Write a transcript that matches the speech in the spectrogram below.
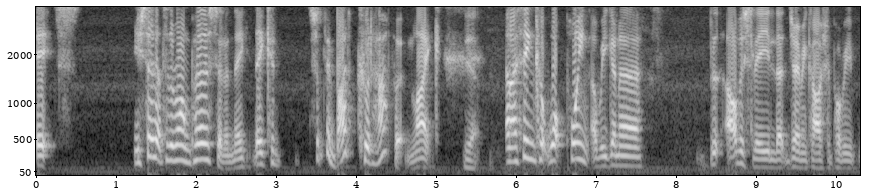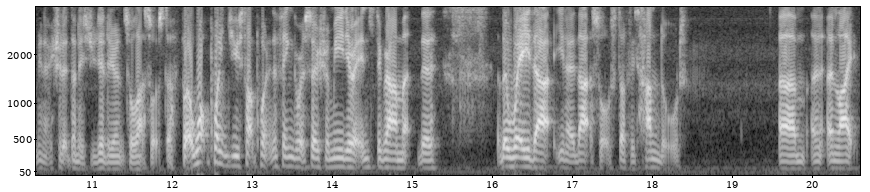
it's you say that to the wrong person, and they they could something bad could happen. Like, yeah. And I think at what point are we gonna? Obviously, that Jeremy Kyle should probably you know should have done his due diligence, all that sort of stuff. But at what point do you start pointing the finger at social media, at Instagram, at the the way that you know that sort of stuff is handled? Um, and, and like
